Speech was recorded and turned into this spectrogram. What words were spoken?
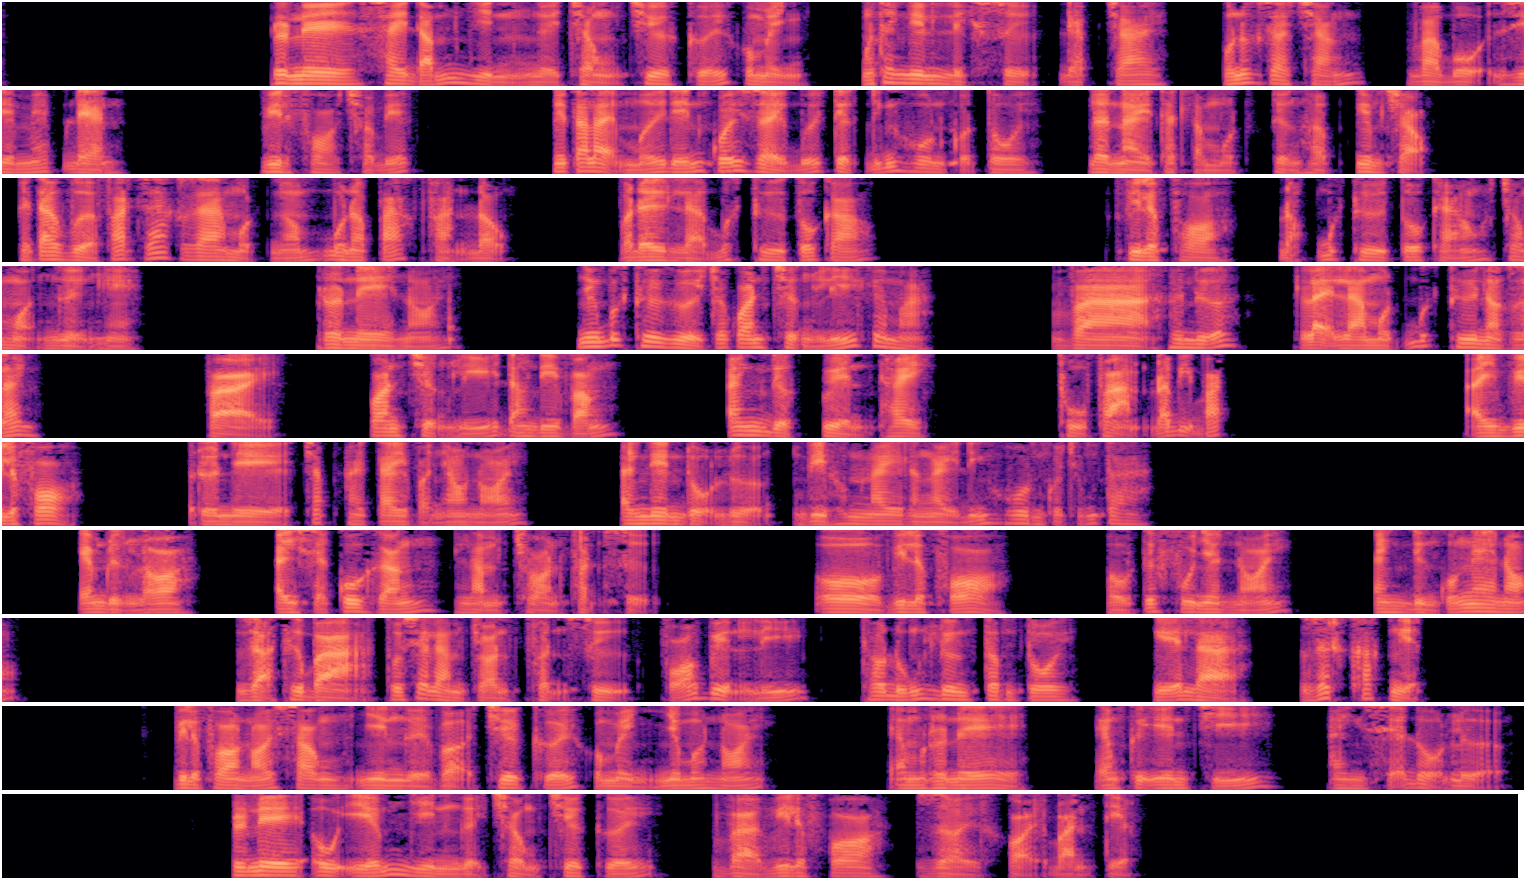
René say đắm nhìn người chồng chưa cưới của mình, một thanh niên lịch sự, đẹp trai, có nước da trắng và bộ ria mép đen. Villefort cho biết, người ta lại mới đến quấy rầy bữa tiệc đính hôn của tôi. Lần này thật là một trường hợp nghiêm trọng. Người ta vừa phát giác ra một nhóm Bonaparte phản động, và đây là bức thư tố cáo. Villefort đọc bức thư tố cáo cho mọi người nghe. René nói, Nhưng bức thư gửi cho quan trưởng lý cơ mà. Và hơn nữa, lại là một bức thư nặc danh. Phải, quan trưởng lý đang đi vắng. Anh được quyền thay. Thủ phạm đã bị bắt. Anh Villefort, René chắp hai tay vào nhau nói, anh nên độ lượng vì hôm nay là ngày đính hôn của chúng ta. Em đừng lo, anh sẽ cố gắng làm tròn phận sự. Ồ, Villefort, hầu tước phu nhân nói, anh đừng có nghe nó. Dạ thưa bà, tôi sẽ làm tròn phận sự phó biện lý theo đúng lương tâm tôi, nghĩa là rất khắc nghiệt. Villefort nói xong nhìn người vợ chưa cưới của mình như muốn nói. Em René, em cứ yên trí, anh sẽ độ lượng. René âu yếm nhìn người chồng chưa cưới và Villefort rời khỏi bàn tiệc.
